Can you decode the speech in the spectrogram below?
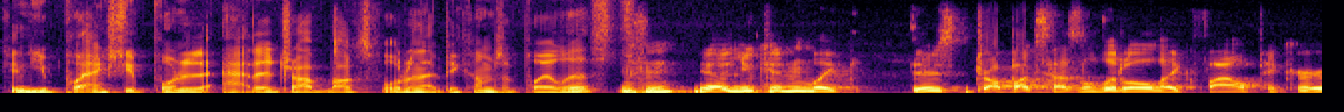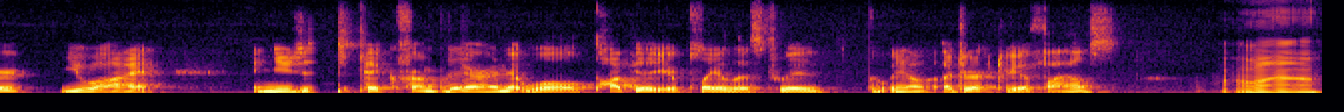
Can you actually put it at a Dropbox folder and that becomes a playlist? Mm-hmm. Yeah, you can like there's Dropbox has a little like file picker UI, and you just pick from there, and it will populate your playlist with you know a directory of files. Wow.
